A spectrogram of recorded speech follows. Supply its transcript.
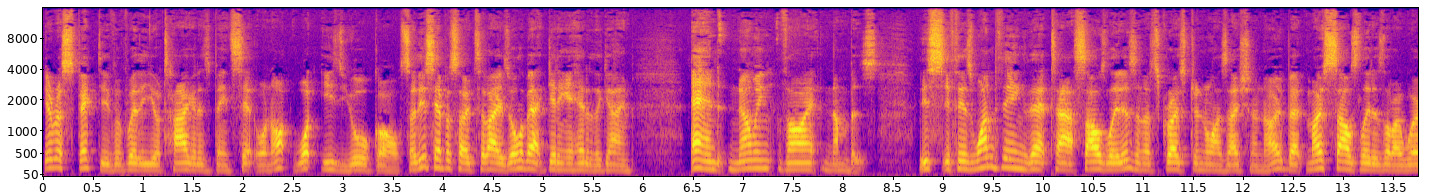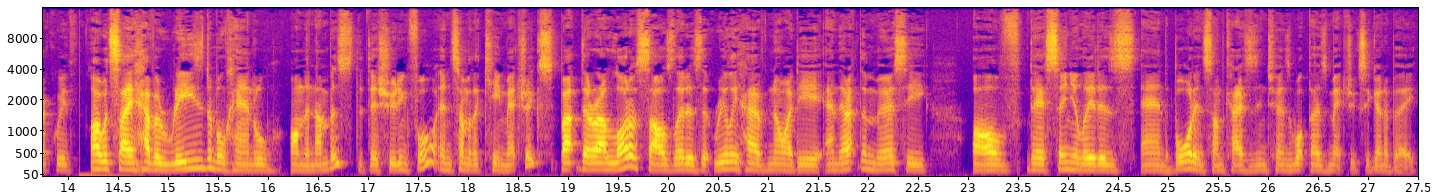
irrespective of whether your target has been set or not. What is your goal? So, this episode today is all about getting ahead of the game and knowing thy numbers. This, if there's one thing that uh, sales leaders, and it's gross generalization, I know, but most sales leaders that I work with, I would say have a reasonable handle on the numbers that they're shooting for and some of the key metrics. But there are a lot of sales leaders that really have no idea and they're at the mercy of their senior leaders and the board in some cases in terms of what those metrics are going to be.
